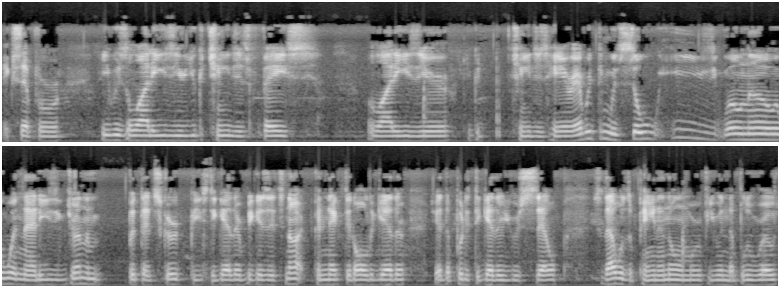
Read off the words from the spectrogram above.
Except for he was a lot easier. You could change his face a lot easier. You could change his hair. Everything was so easy. Well, no, it wasn't that easy. Trying to put that skirt piece together because it's not connected all together. You had to put it together yourself. So that was a pain. I know I'm reviewing the Blue Rose,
